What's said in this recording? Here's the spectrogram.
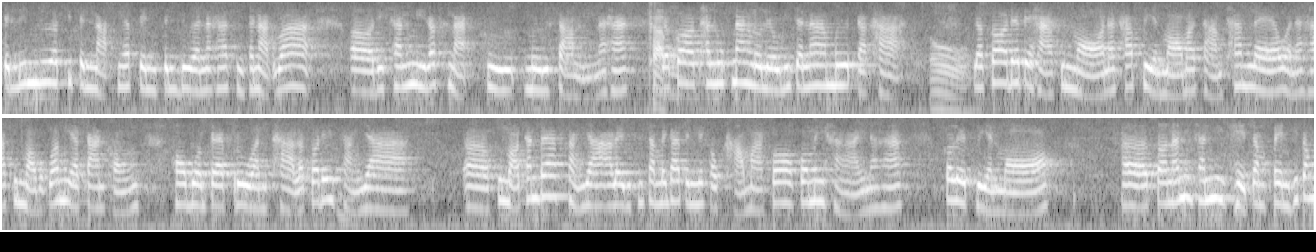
เป็นริ่มเลือดที่เป็นหนักเนี่ยเป็นเป็นเดือนนะคะถึงขนาดว่าเอ่อดิฉันมีลักษณะคือมือสั่นนะคะ ครับ แล้วก็ถ้าลุกนั่งเร็วๆนี่จะหน้ามืดอะค่ะโอ้ แล้วก็ได้ไปหาคุณหมอนะคะ เปลี่ยนหมอมาสามท่านแล้วนะคะ คุณหมอบอกว่ามีอาการของฮอร์โมนแปรปรวนค่ะ แล้วก็ได้สั่งยาคุณหมอท่านแรกสั่งยาอะไรดิฉันจำไม่ได้เป็นเม็ดขาวๆมาก็ก็ไม่หายนะคะ ก็เลยเปลี่ยนหมออตอนนั้นดิฉันมีเหตุจำเป็นที่ต้อง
